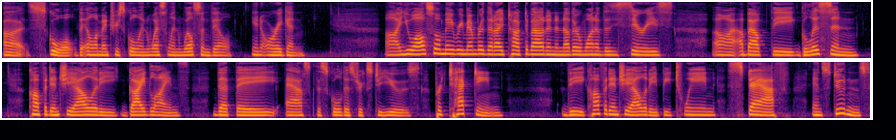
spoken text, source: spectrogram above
uh, school, the elementary school in West Linn, Wilsonville, in Oregon. Uh, you also may remember that I talked about in another one of the series uh, about the GLSEN confidentiality guidelines that they ask the school districts to use, protecting the confidentiality between staff and students,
